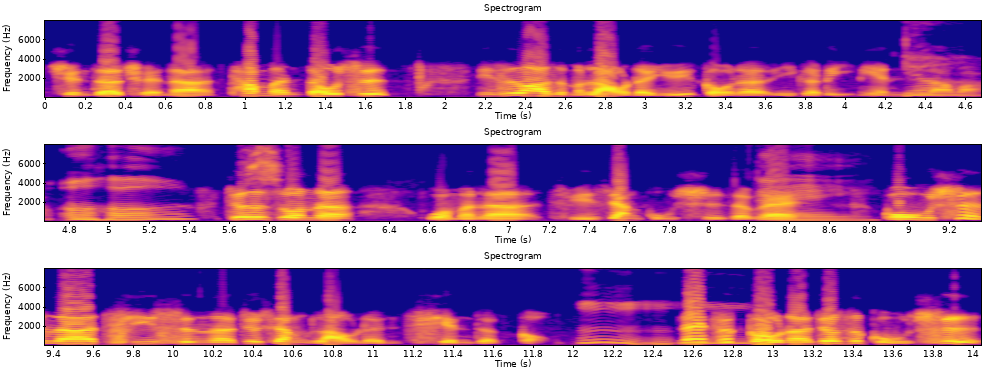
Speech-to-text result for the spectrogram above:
选择权呢，他们都是，你知道什么老人与狗的一个理念，你知道吗？？嗯哼，就是说呢，我们呢，其实像股市，对不对？对，股市呢，其实呢，就像老人牵着狗，嗯嗯，那只狗呢就是股市，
